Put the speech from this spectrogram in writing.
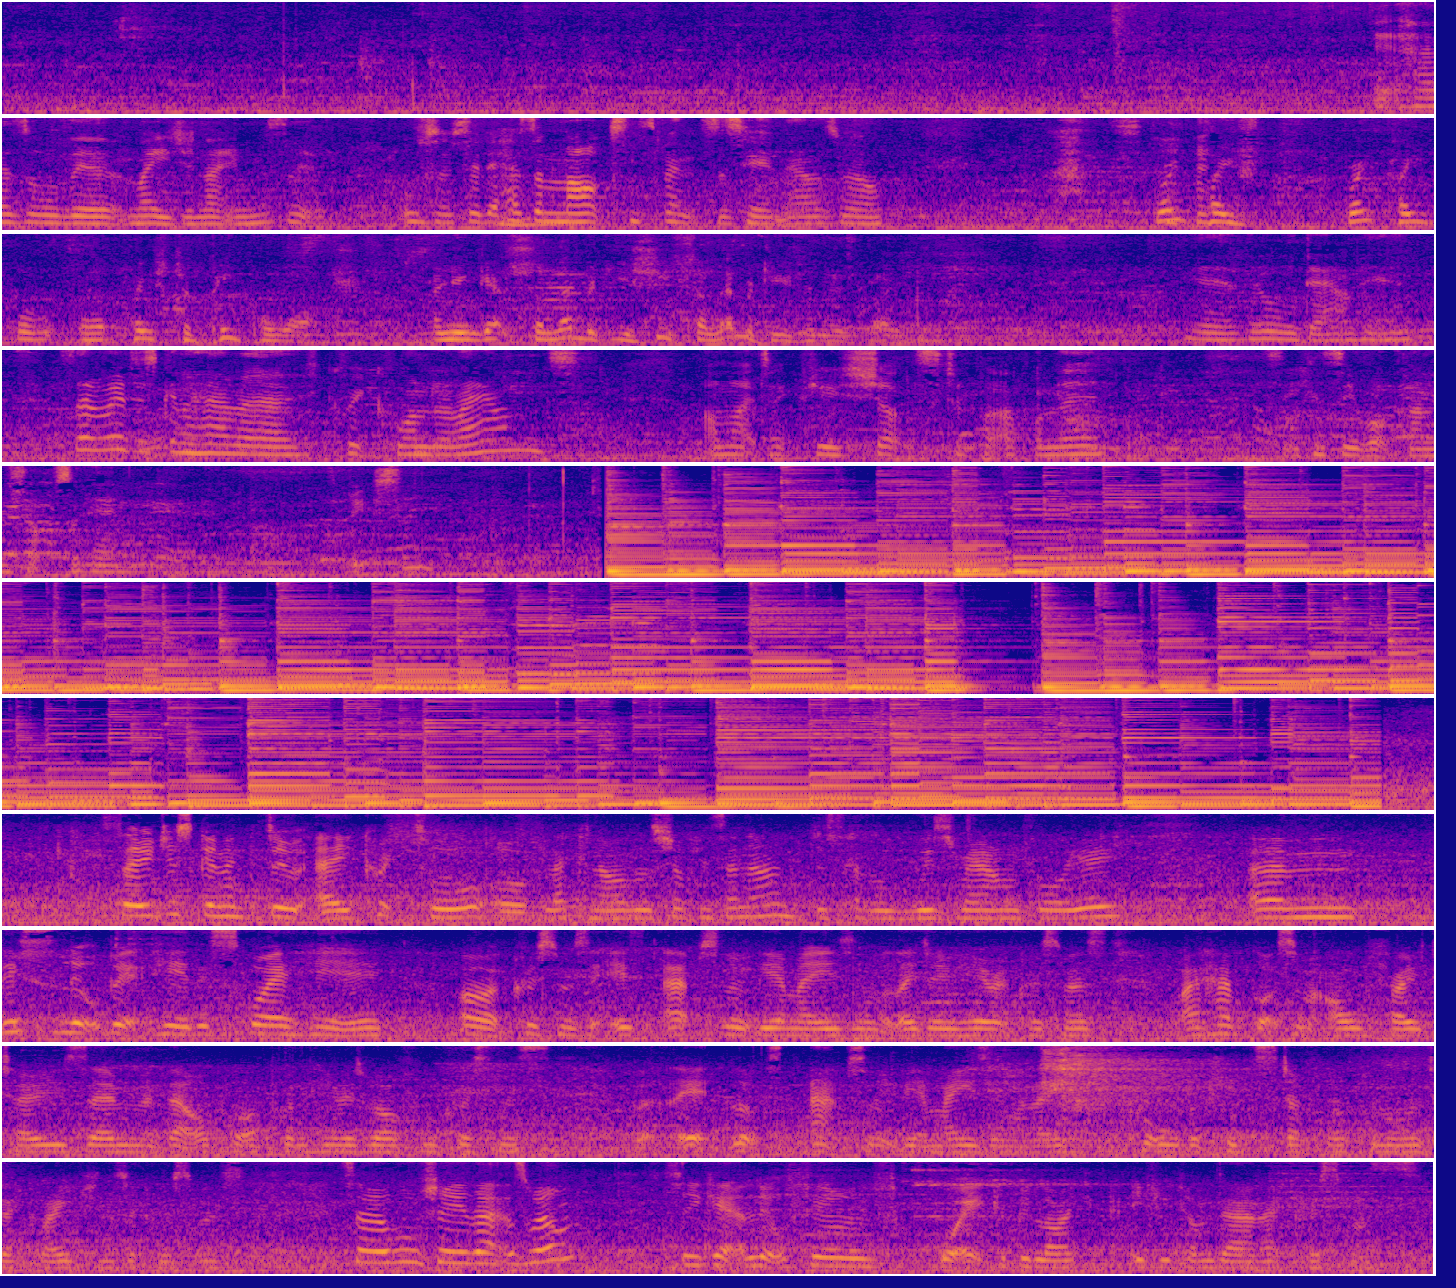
It has all the major names. It also said it has a Marks and Spencers here now as well. Great place, great place, uh, place to people watch, and you can get celebrities. You see celebrities in this place. Yeah, they're all down here. So we're just going to have a quick wander around. I might take a few shots to put up on there so you can see what kind of shops are here. Speak soon. So just going to do a quick tour of La Canada Shopping Centre, just have a whiz round for you. Um, this little bit here, this square here, oh at Christmas it is absolutely amazing what they do here at Christmas. I have got some old photos um, that I'll put up on here as well from Christmas but it looks absolutely amazing when they put all the kids stuff up and all the decorations of Christmas. So I will show you that as well so you get a little feel of what it could be like if you come down at Christmas.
